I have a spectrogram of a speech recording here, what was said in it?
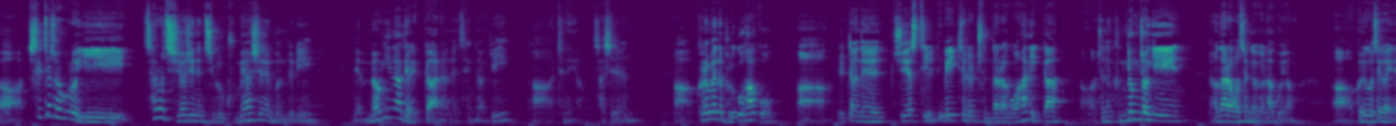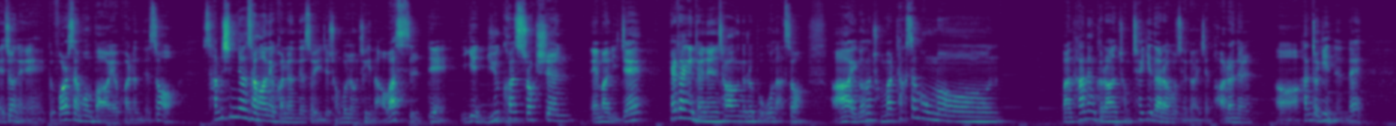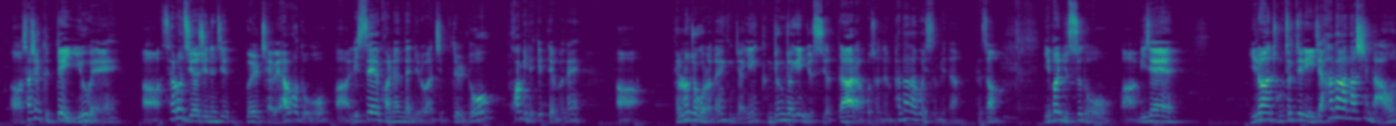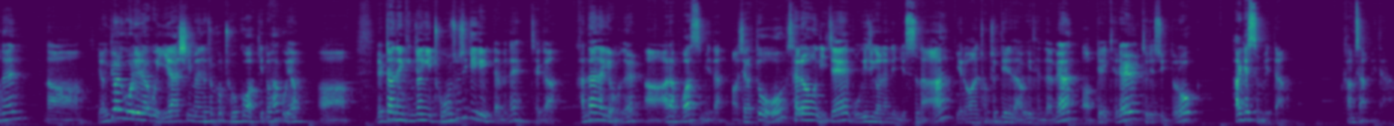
어, 실제적으로 이 새로 지어지는 집을 구매하시는 분들이 몇 명이나 될까라는 생각이 어, 드네요. 사실은 어, 그럼에도 불구하고 어, 일단은 GST 리베이트를 준다라고 하니까 어, 저는 긍정적인 변화라고 생각을 하고요. 어, 그리고 제가 예전에 그 First Time Home Buyer에 관련돼서 30년 상환에 관련돼서 이제 정부 정책이 나왔을 때 이게 New Construction에만 이제 해당이 되는 상황들을 보고 나서 아 이거는 정말 탁상 공론만 하는 그러한 정책이다라고 제가 이제 발언을 어, 한 적이 있는데 어, 사실 그때 이후에 어, 새로 지어지는 집을 제외하고도 어, 리세에 관련된 이러한 집들도 포함이 됐기 때문에 어, 결론적으로는 굉장히 긍정적인 뉴스였다라고 저는 판단하고 있습니다. 그래서 이번 뉴스도 아, 이제 이러한 정책들이 이제 하나하나씩 나오는 어, 연결고리라고 이해하시면 조금 좋을 것 같기도 하고요. 어, 일단은 굉장히 좋은 소식이기 때문에 제가 간단하게 오늘 아, 알아보았습니다. 어, 제가 또 새로운 이제 모기지 관련된 뉴스나 이러한 정책들이 나오게 된다면 업데이트를 드릴 수 있도록 하겠습니다. 감사합니다.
